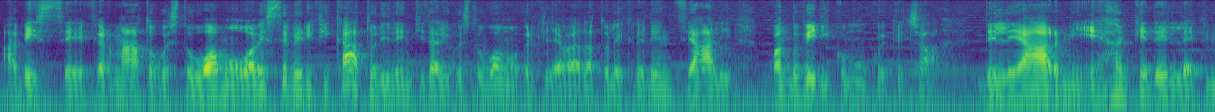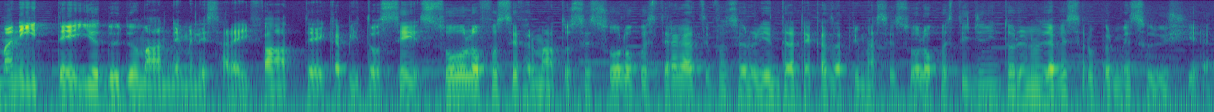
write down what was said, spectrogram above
avesse fermato questo uomo o avesse verificato l'identità di questo uomo perché gli aveva dato le credenziali quando vedi comunque che ha delle armi e anche delle manette io due domande me le sarei fatte capito? Se solo fosse fermato se solo questi ragazzi fossero rientrati a casa prima, se solo questi genitori non gli avessero permesso di uscire,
